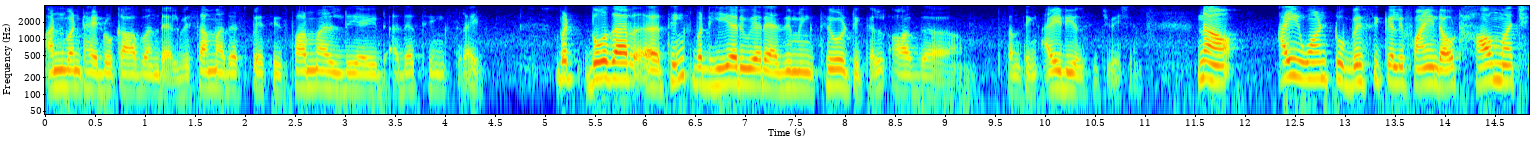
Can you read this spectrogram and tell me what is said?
unburnt hydrocarbon, there will be some other species, formaldehyde, other things, right. But those are uh, things, but here we are assuming theoretical or the something ideal situation. Now, I want to basically find out how much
